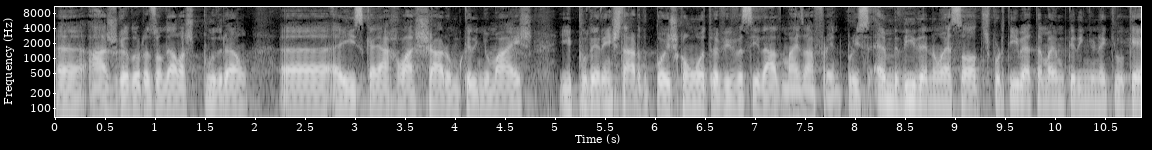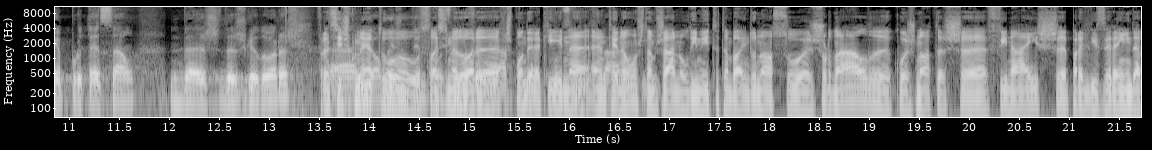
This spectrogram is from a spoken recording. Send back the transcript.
uh, às jogadoras onde elas poderão uh, aí se calhar relaxar um bocadinho mais e poderem estar depois com outra vivacidade mais à frente. Por isso, a medida não é só desportiva, é também um bocadinho naquilo que é a proteção das, das jogadoras. Francisco uh, Neto, o selecionador, a responder aqui na Antena 1. Estamos já no limite também do nosso jornal, com as notas finais. Para lhe dizer ainda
